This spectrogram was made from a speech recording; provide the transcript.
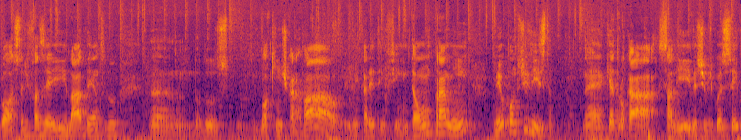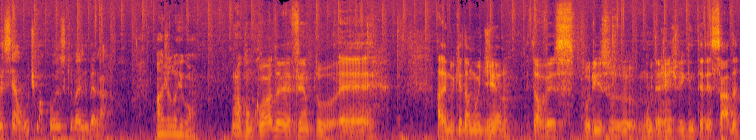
gosta de fazer aí lá dentro do, do- dos bloquinhos de carnaval e micareta, enfim. Então, pra mim, meu ponto de vista, né, quer trocar saliva, esse tipo de coisa, isso aí vai ser a última coisa que vai liberar. Ângelo Rigon. Eu concordo, é evento, é, além do que dá muito dinheiro, e talvez por isso muita gente fique interessada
